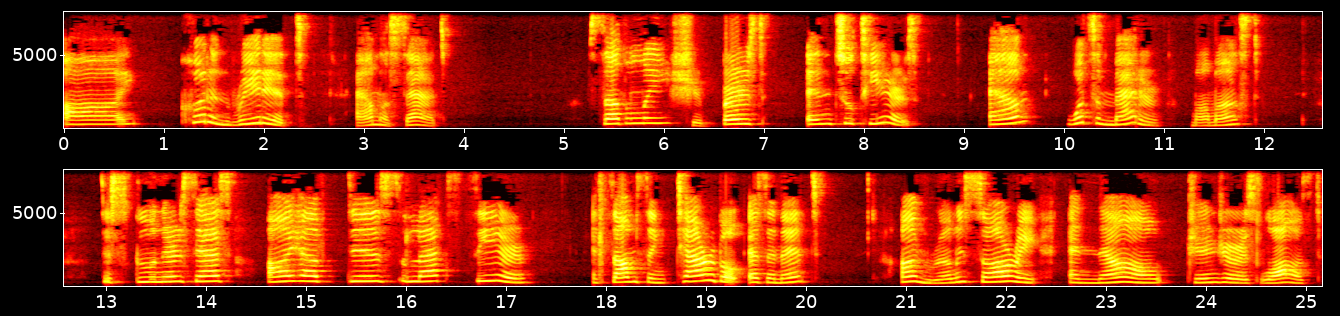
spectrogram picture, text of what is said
I couldn't read it, Emma said. Suddenly, she burst into tears. Em, what's the matter? Mom asked. The schooner says I have dyslexia. It's something terrible, isn't it? I'm really sorry, and now Ginger is lost.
